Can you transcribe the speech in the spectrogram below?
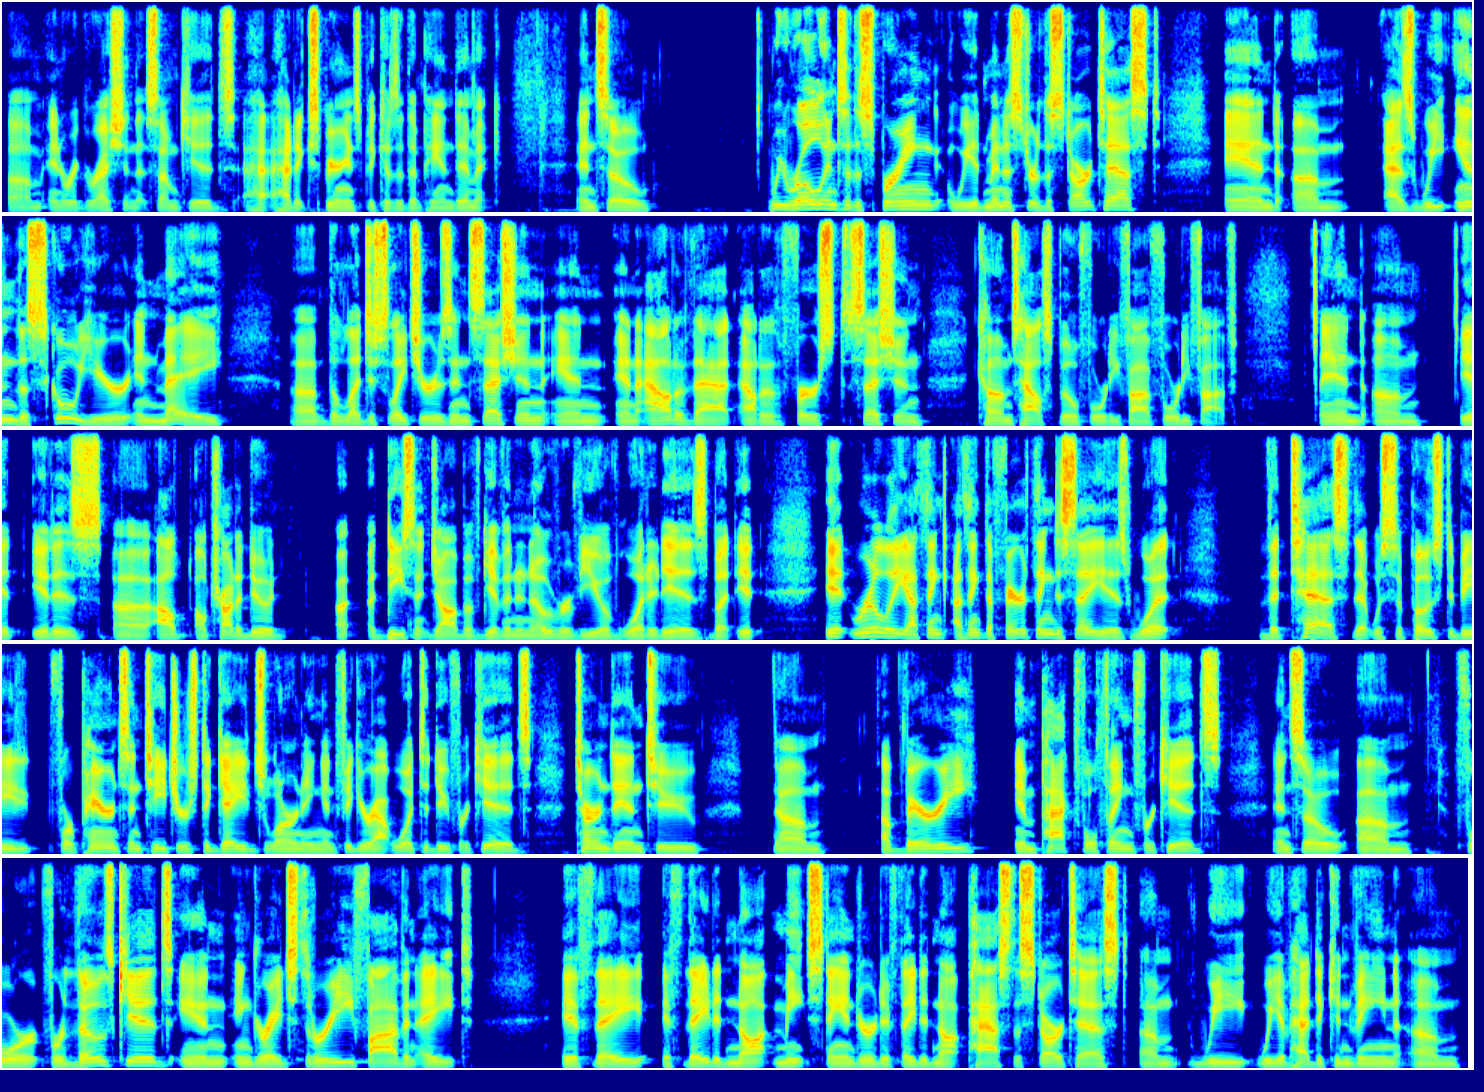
um, and regression that some kids ha- had experienced because of the pandemic. And so we roll into the spring, we administer the STAAR test, and um, as we end the school year in May, uh, the legislature is in session, and and out of that, out of the first session, comes House Bill 4545, and um, it it is. Uh, I'll I'll try to do a, a, decent job of giving an overview of what it is, but it it really I think I think the fair thing to say is what the test that was supposed to be for parents and teachers to gauge learning and figure out what to do for kids turned into um, a very impactful thing for kids. And so um, for for those kids in in grades three, five, and eight, if they if they did not meet standard, if they did not pass the STAAR test, um, we we have had to convene um,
